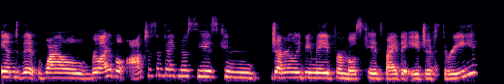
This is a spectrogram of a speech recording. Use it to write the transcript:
And that while reliable autism diagnoses can generally be made for most kids by the age of three,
